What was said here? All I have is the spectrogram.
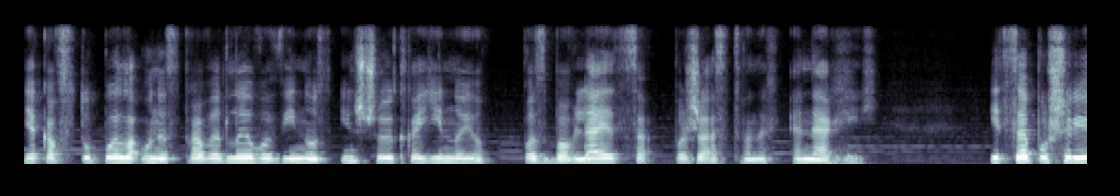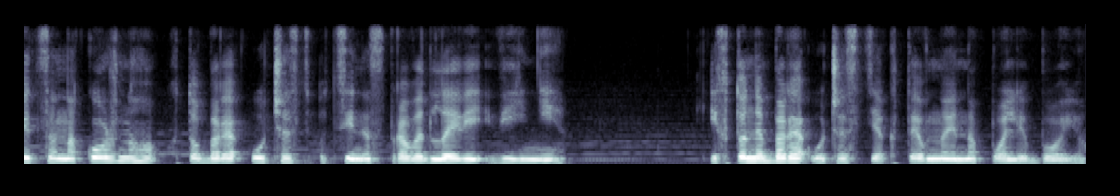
яка вступила у несправедливу війну з іншою країною, позбавляється божественних енергій. І це поширюється на кожного, хто бере участь у цій несправедливій війні. І хто не бере участі активної на полі бою,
